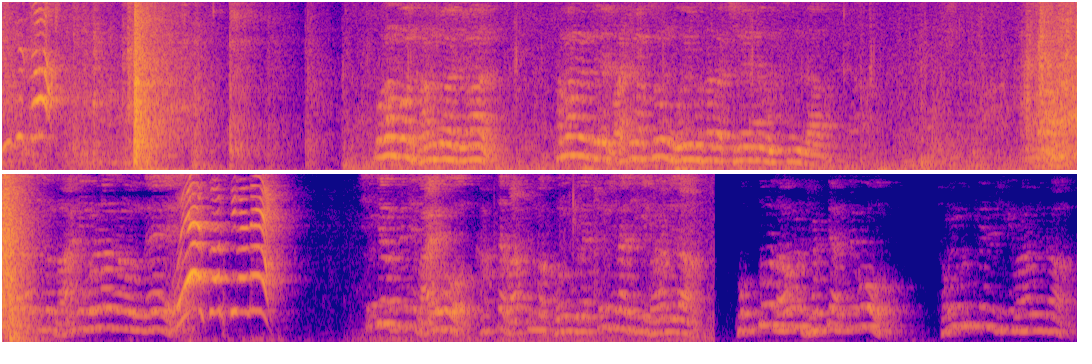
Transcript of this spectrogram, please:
이지석! 또 한 번 강조하지만 3학년들의 마지막 수능 모의고사가 진행되고 있습니다. 지금 많이 혼란스러운데 뭐야 수업 시간에? 신경 쓰지 말고 각자 맡은 바 공부에 충실하시기 바랍니다. 복도로 나오면 절대 안 되고 정숙해 주시기 바랍니다.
